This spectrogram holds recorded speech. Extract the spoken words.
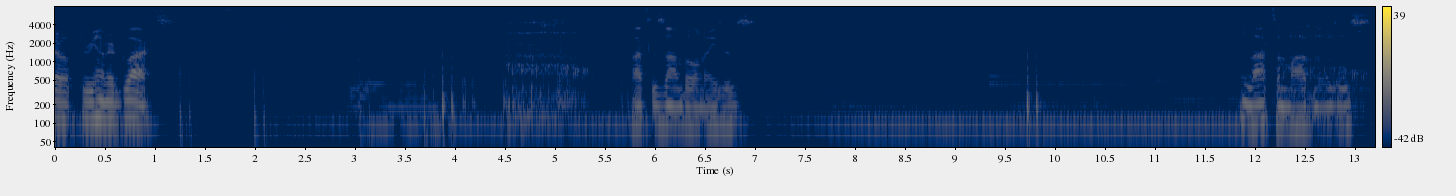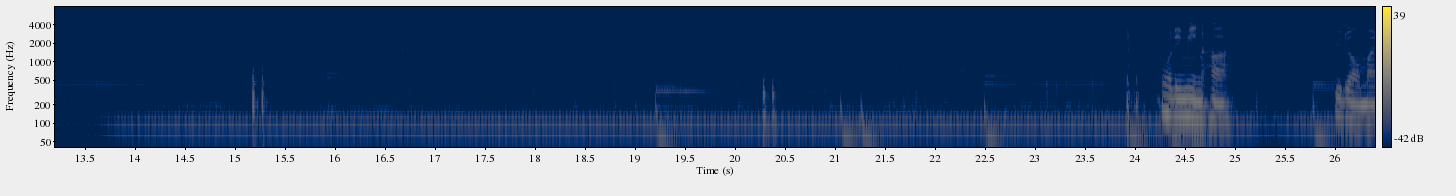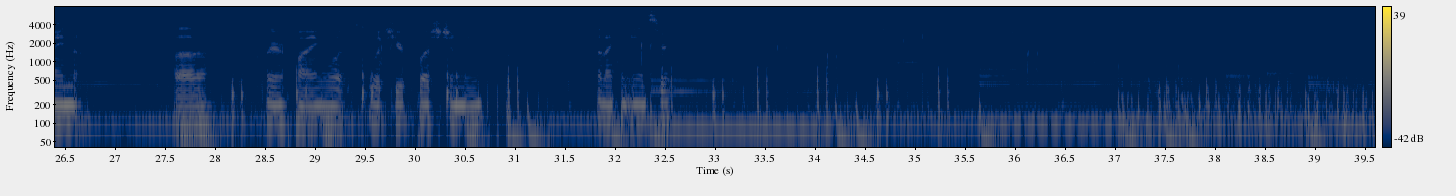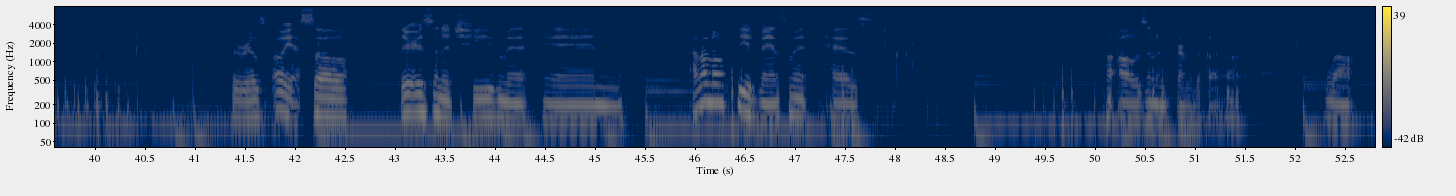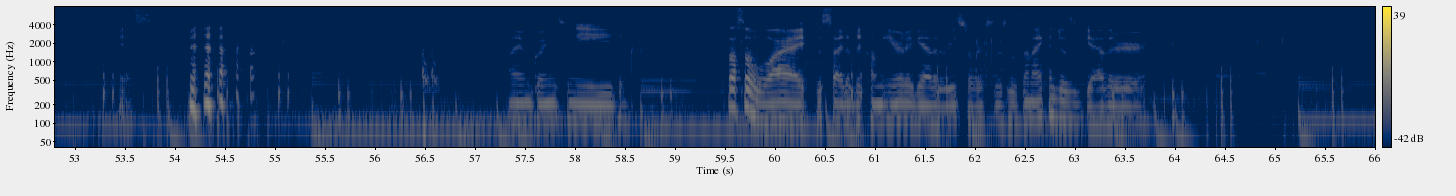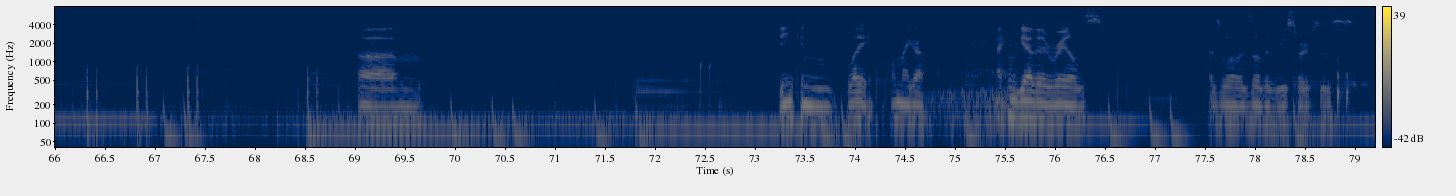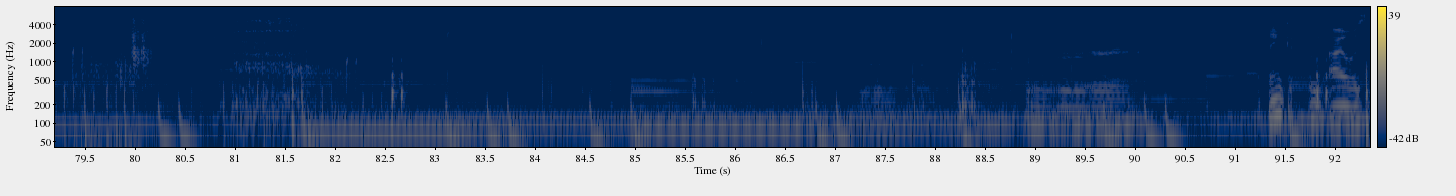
travel 300 blocks. Lots of zombo noises. Lots of mob noises. What do you mean, huh? If you don't mind uh clarifying what what you're questioning, then I can answer. The rails. Oh yeah, so there is an achievement in. I don't know if the advancement has. Oh, oh it was an affirmative. Oh, well, yes. I am going to need... It's also why I decided to come here to gather resources, because then I can just gather... Um... Think and play. Oh my god. I can gather rails, as well as other resources.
